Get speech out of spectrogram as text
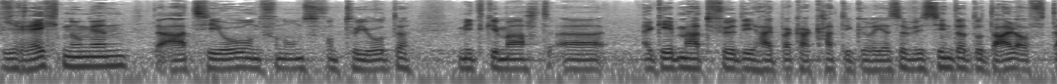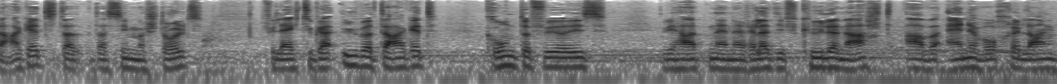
Berechnungen der ACO und von uns von Toyota mitgemacht äh, ergeben hat für die Hypercar-Kategorie. Also wir sind da total auf Target, da, da sind wir stolz, vielleicht sogar über Target. Grund dafür ist, wir hatten eine relativ kühle Nacht, aber eine Woche lang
